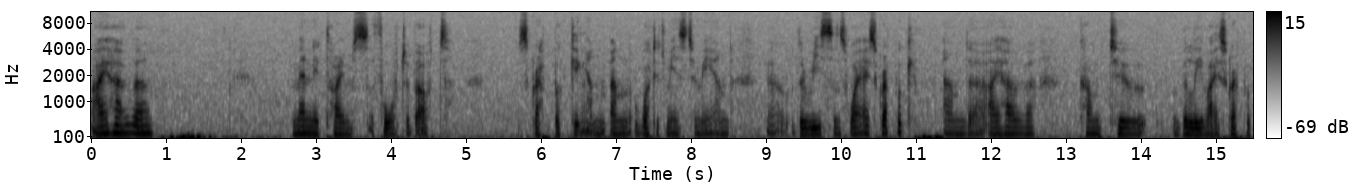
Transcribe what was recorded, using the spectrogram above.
I have uh, many times thought about scrapbooking and, and what it means to me and uh, the reasons why I scrapbook and uh, I have uh, come to believe I scrapbook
